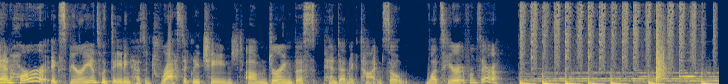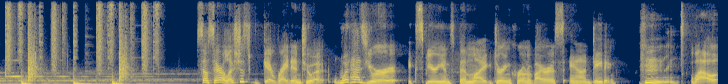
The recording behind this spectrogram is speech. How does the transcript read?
And her experience with dating has drastically changed um, during this pandemic time. So let's hear it from Sarah. So, Sarah, let's just get right into it. What has your experience been like during coronavirus and dating? Hmm. Well,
